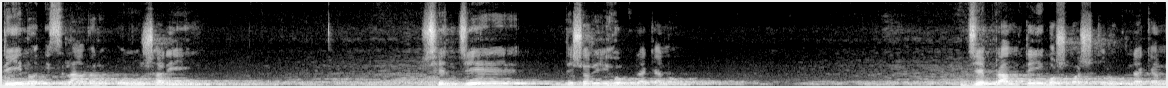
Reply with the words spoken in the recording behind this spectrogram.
দিন ও ইসলামের অনুসারী সে যে দেশেরই হোক না কেন, যে প্রান্তেই বসবাস করুক না কেন,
